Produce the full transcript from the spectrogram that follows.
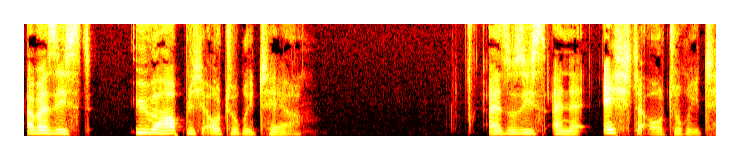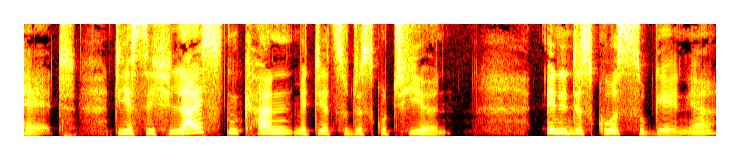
aber sie ist überhaupt nicht autoritär. Also sie ist eine echte Autorität, die es sich leisten kann, mit dir zu diskutieren, in den Diskurs zu gehen, ja,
